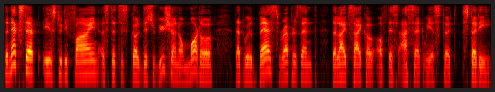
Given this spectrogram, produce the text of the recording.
The next step is to define a statistical distribution or model that will best represent the life cycle of this asset we are stu studying.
